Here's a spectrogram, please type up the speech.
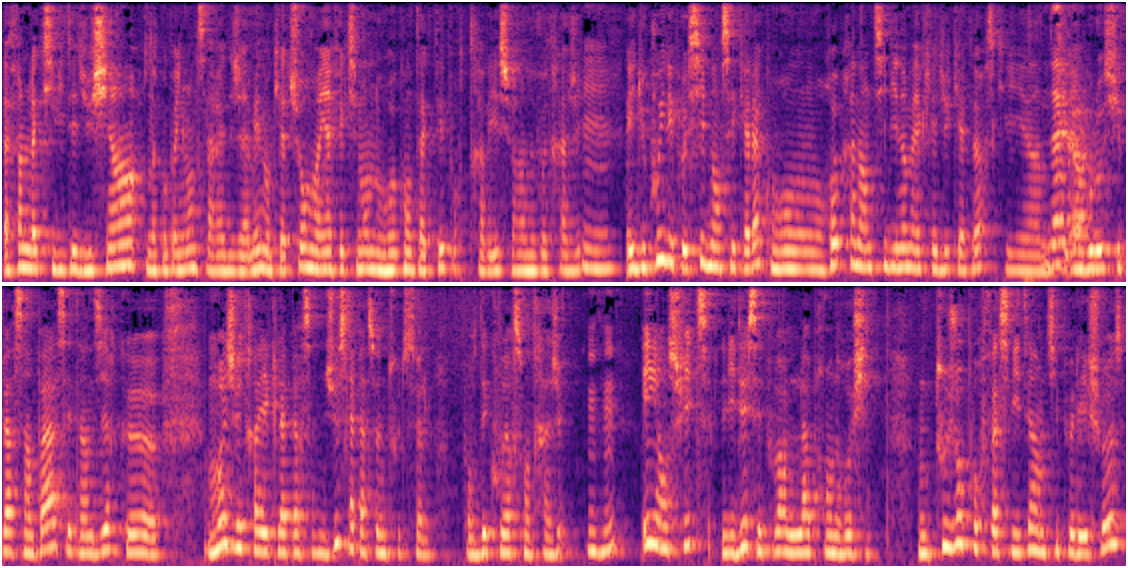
la fin de l'activité du chien, son accompagnement ne s'arrête jamais. Donc, il y a toujours moyen effectivement de nous recontacter pour travailler sur un nouveau trajet. Mhm. Et du coup, il est possible dans ces cas-là qu'on reprenne un petit binôme avec l'éducateur, ce qui est un, petit- un boulot super sympa. C'est-à-dire que moi, je vais travailler avec la personne, juste la personne toute seule, pour découvrir son trajet. Mhm. Et ensuite, l'idée, c'est de pouvoir l'apprendre au chien. Donc toujours pour faciliter un petit peu les choses,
